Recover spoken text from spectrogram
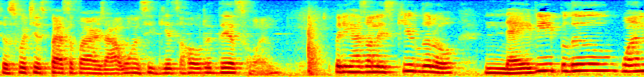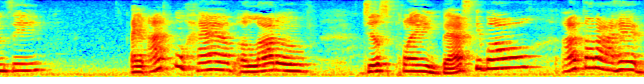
to switch his pacifiers out once he gets a hold of this one. But he has on this cute little navy blue onesie. And I don't have a lot of just plain basketball. I thought I had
